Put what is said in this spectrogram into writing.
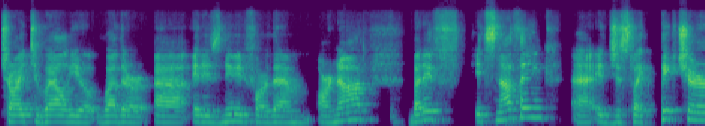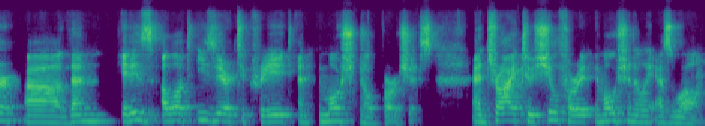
try to value whether uh, it is needed for them or not. But if it's nothing, uh, it's just like picture, uh, then it is a lot easier to create an emotional purchase and try to shield for it emotionally as well.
